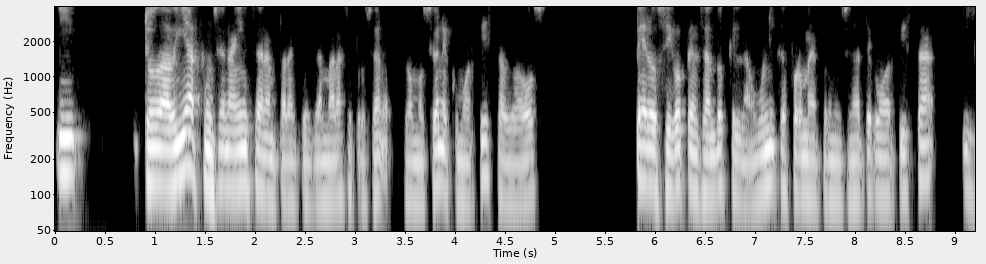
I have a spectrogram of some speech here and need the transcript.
Y todavía funciona Instagram para que la Mara se promocione, como artista, vos. Pero sigo pensando que la única forma de promocionarte como artista, y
